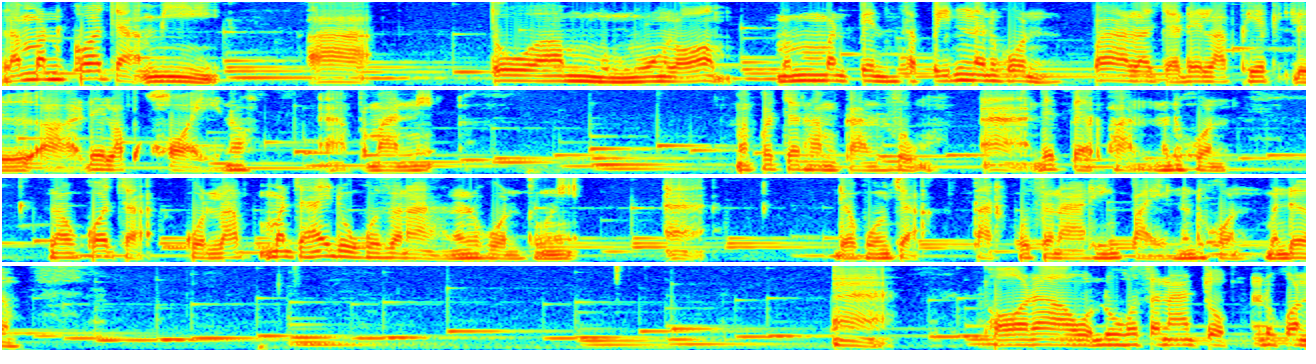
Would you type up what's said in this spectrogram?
แล้วมันก็จะมี อ่าตัวหมุนวงล้อมันมันเป็นสปินนะทุกคนว่าเราจะได้รับเพชรหรืออ่าได้รับคอยเนาะอ่าประมาณนี้ มันก็จะทำการสุ่ม อ่า ได้แปดพันนะทุกคน เราก็จะกดรับมันจะให้ดูโฆษณานะทุกคนตรงนี้ อ่า เดี๋ยวผมจะตัดโฆษณาทิ้งไปนะทุกคนเหมือนเดิม อ่า พอเราดูโฆษณาจบนะทุกคน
